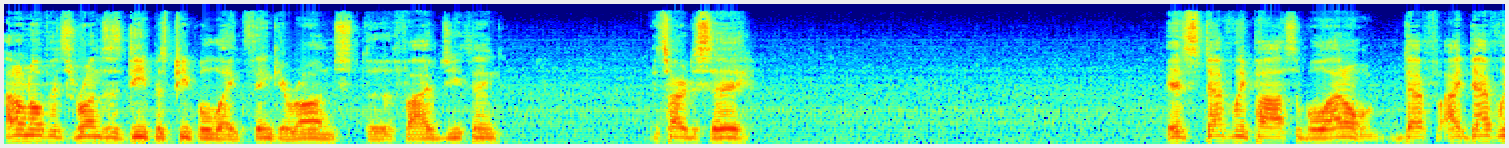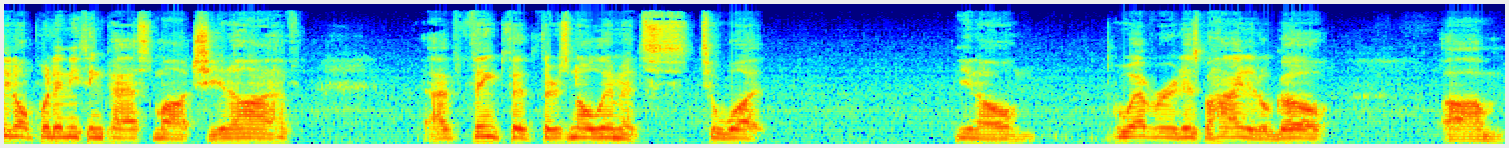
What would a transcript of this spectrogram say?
I don't know if it runs as deep as people like think it runs, the 5G thing. It's hard to say it's definitely possible. I don't def I definitely don't put anything past much. You know, I have, I think that there's no limits to what you know whoever it is behind it'll go. Um,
